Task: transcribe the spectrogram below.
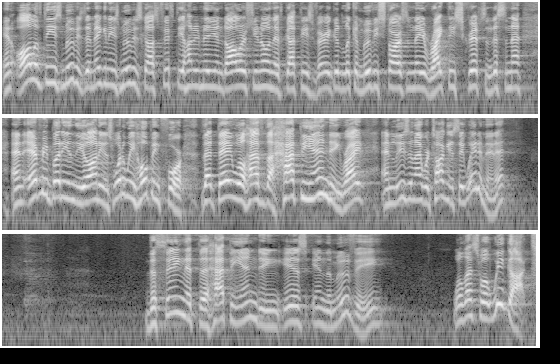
in all of these movies, they're making these movies cost 50, 100 million dollars, you know, and they've got these very good looking movie stars and they write these scripts and this and that. And everybody in the audience, what are we hoping for? That they will have the happy ending, right? And Lisa and I were talking and say, wait a minute. The thing that the happy ending is in the movie, well, that's what we got.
